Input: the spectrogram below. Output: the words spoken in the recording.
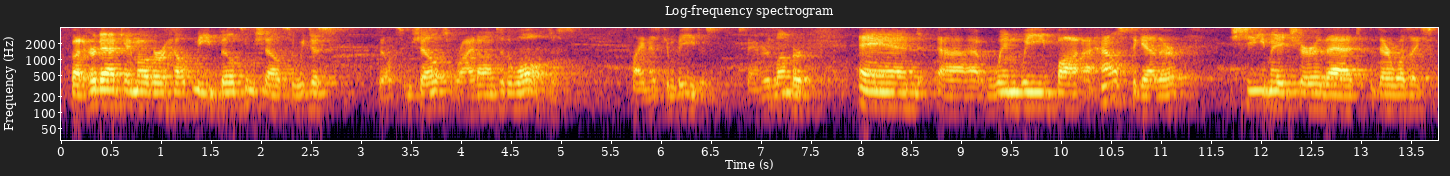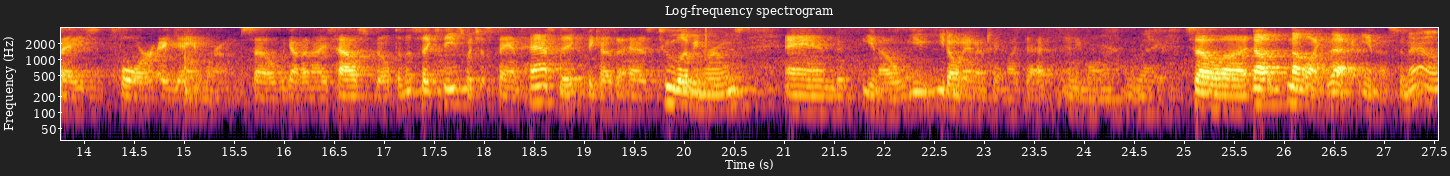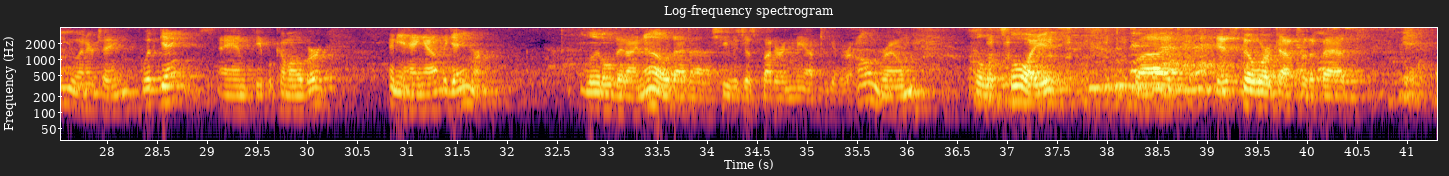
But her dad came over, helped me build some shelves, so we just built some shelves right onto the wall, just plain as can be, just standard lumber. And uh, when we bought a house together, she made sure that there was a space for a game room. So we got a nice house built in the 60s, which is fantastic because it has two living rooms, and you know you, you don't entertain like that anymore. Right. So uh, not not like that, you know. So now you entertain with games, and people come over, and you hang out in the game room. Little did I know that uh, she was just buttering me up to get her own room full of toys, but it still worked out for the best.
